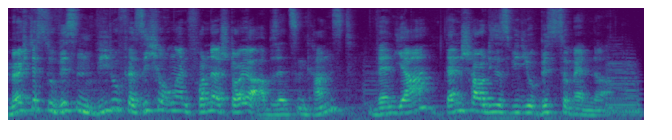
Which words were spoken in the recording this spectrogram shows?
Möchtest du wissen, wie du Versicherungen von der Steuer absetzen kannst? Wenn ja, dann schau dieses Video bis zum Ende an.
